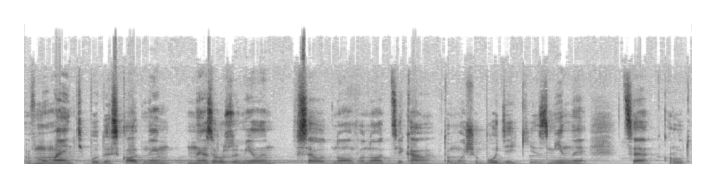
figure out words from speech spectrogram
в моменті буде складним, незрозумілим, все одно воно цікаве, тому що будь-які зміни це круто.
